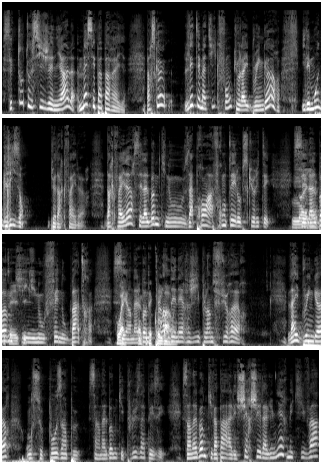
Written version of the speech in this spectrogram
C'est tout aussi génial, mais c'est pas pareil. Parce que les thématiques font que Lightbringer, il est moins grisant que Dark Fighter. Dark Fighter, c'est l'album qui nous apprend à affronter l'obscurité. Ouais, c'est l'album qui nous fait nous battre. C'est un un album plein ouais. d'énergie, plein de fureur. Lightbringer, on se pose un peu. C'est un album qui est plus apaisé. C'est un album qui va pas aller chercher la lumière, mais qui va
